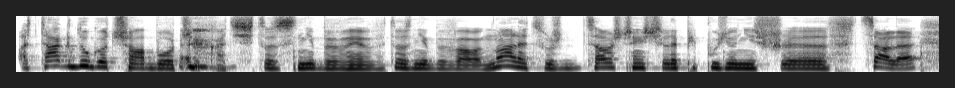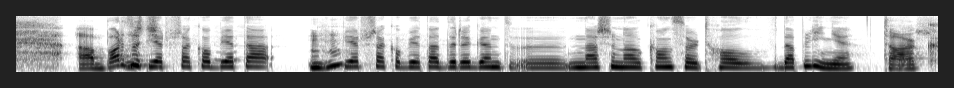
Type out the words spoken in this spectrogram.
A tak długo trzeba było czekać. To jest, niebywa, to jest niebywałe. No ale cóż, całe szczęście lepiej późno niż wcale. A bardzo Pierwsza kobieta Mhm. Pierwsza kobieta dyrygent y, National Concert Hall w Dublinie. Tak, też.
